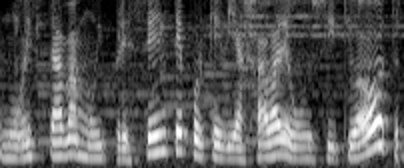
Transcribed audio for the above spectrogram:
no estaba muy presente porque viajaba de un sitio a otro.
